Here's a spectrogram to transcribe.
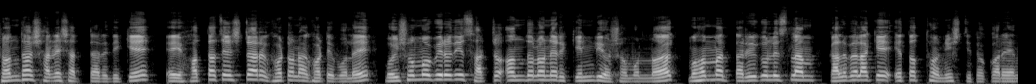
সন্ধ্যা সাড়ে সাতটার দিকে এই হত্যা চেষ্টার ঘটনা ঘটে বলে বৈষম্য বিরোধী ছাত্র আন্দোলনের কেন্দ্রীয় সমন্বয়ক মোহাম্মদ তারিকুল ইসলাম কালবেলাকে এ তথ্য নিশ্চিত করেন।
